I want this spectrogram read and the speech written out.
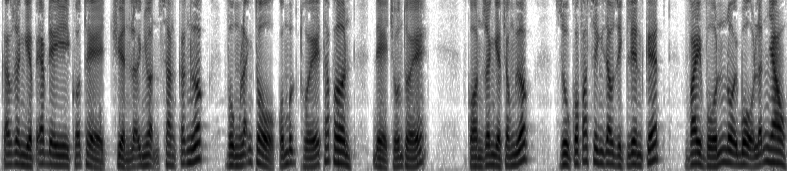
Các doanh nghiệp FDI có thể chuyển lợi nhuận sang các nước, vùng lãnh thổ có mức thuế thấp hơn để trốn thuế. Còn doanh nghiệp trong nước, dù có phát sinh giao dịch liên kết, vay vốn nội bộ lẫn nhau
